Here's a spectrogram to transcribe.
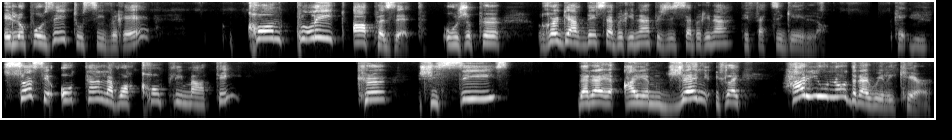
Et l'opposé est aussi vrai. Complete opposite, où je peux regarder Sabrina puis je dis Sabrina, tu es fatiguée là. OK? Mhm. Ça, c'est autant l'avoir complimenté que she sees that I, I am genuine. It's like, how do you know that I really care?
